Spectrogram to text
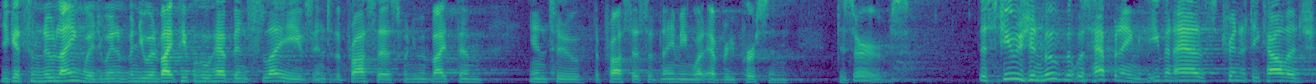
You get some new language when, when you invite people who have been slaves into the process, when you invite them into the process of naming what every person deserves. This fusion movement was happening even as Trinity College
